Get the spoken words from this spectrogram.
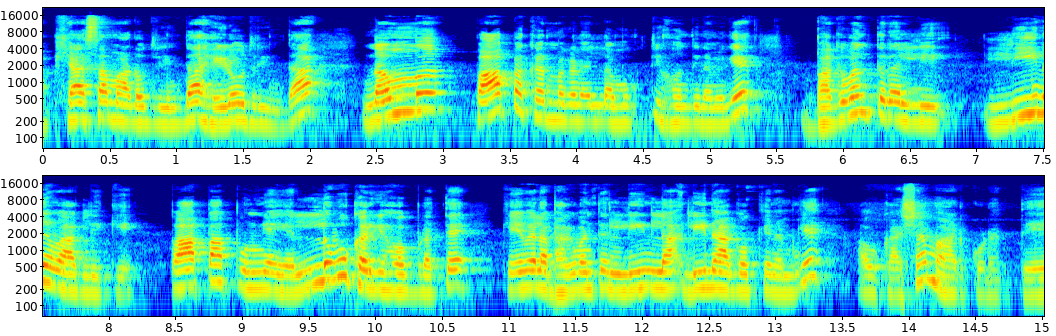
ಅಭ್ಯಾಸ ಮಾಡೋದ್ರಿಂದ, ಹೇಳೋದ್ರಿಂದ ನಮ್ಮ ಪಾಪ ಕರ್ಮಗಳೆಲ್ಲ ಮುಕ್ತಿ ಹೊಂದಿ ನಮಗೆ ಭಗವಂತನಲ್ಲಿ ಲೀನವಾಗಲಿಕ್ಕೆ, ಪಾಪ ಪುಣ್ಯ ಎಲ್ಲವೂ ಕರಗಿ ಹೋಗ್ಬಿಡತ್ತೆ. ಕೇವಲ ಭಗವಂತನ ಲೀನ ಲೀನ ಆಗೋಕ್ಕೆ ನಮಗೆ ಅವಕಾಶ ಮಾಡಿಕೊಡತ್ತೆ.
